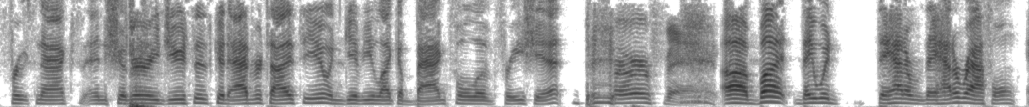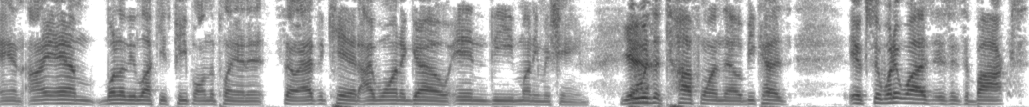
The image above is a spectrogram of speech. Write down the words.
fruit snacks and sugary juices could advertise to you and give you like a bag full of free shit. Perfect. Uh, but they would they had a they had a raffle, and I am one of the luckiest people on the planet. So as a kid, I want to go in the money machine. Yeah. It was a tough one though because it, so what it was is it's a box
